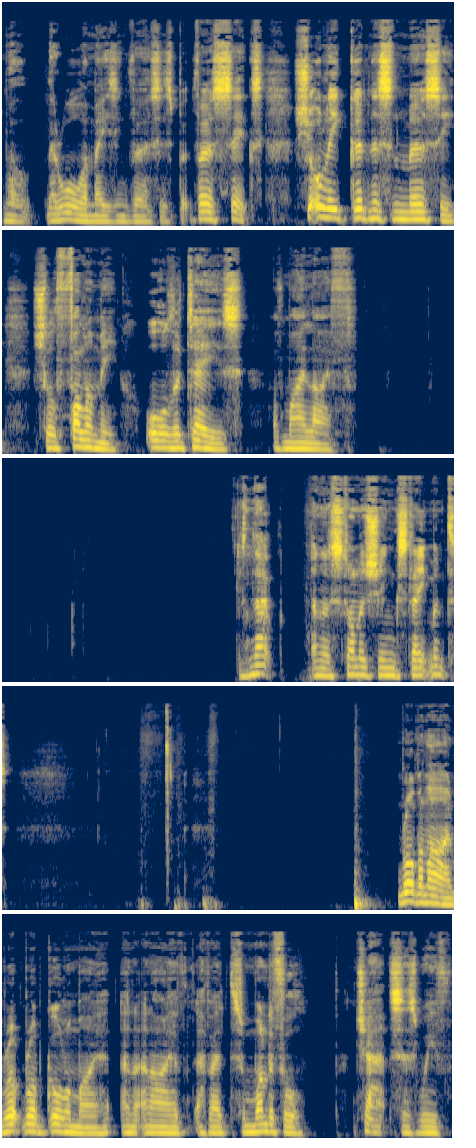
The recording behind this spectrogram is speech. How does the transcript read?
Well, they're all amazing verses, but verse 6 Surely goodness and mercy shall follow me all the days of my life. Isn't that an astonishing statement? Rob and I, Rob, Rob I, and, and I have, have had some wonderful chats as we've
